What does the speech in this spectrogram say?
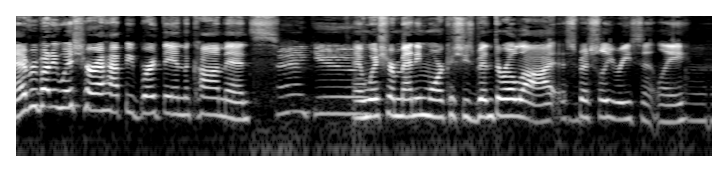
Everybody wish her a happy birthday in the comments. Thank you. And wish her many more because she's been through a lot, especially recently. Mm.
